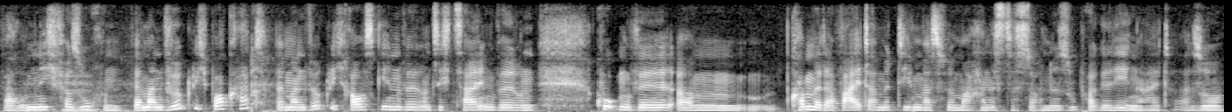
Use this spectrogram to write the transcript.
warum nicht mhm. versuchen? Mhm. Wenn man wirklich Bock hat, wenn man wirklich rausgehen will und sich zeigen will und gucken will, ähm, kommen wir da weiter mit dem, was wir machen, ist das doch eine super Gelegenheit. Also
